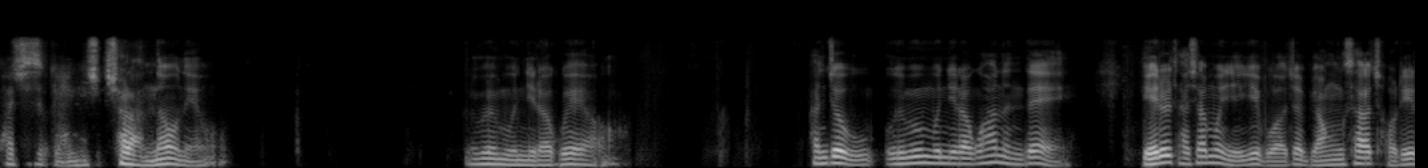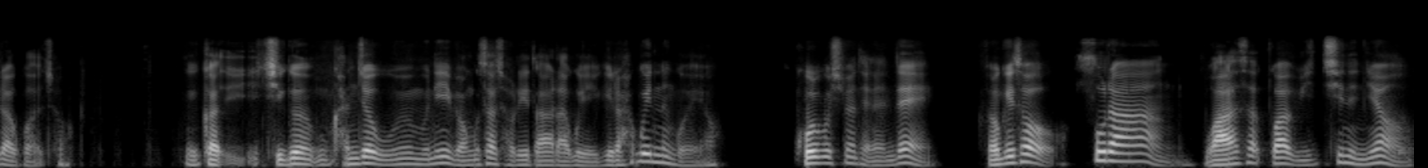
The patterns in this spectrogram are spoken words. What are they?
다시 쓸게요. 잘안 나오네요. 의문문이라고 해요. 우- 의문문이라고 하는데 얘를 다시 한번 얘기해 보아죠. 명사절이라고 하죠. 그러니까 이- 지금 간접 의문문이 명사절이다라고 얘기를 하고 있는 거예요. 그걸 보시면 되는데 여기서 후랑 와과 위치는요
